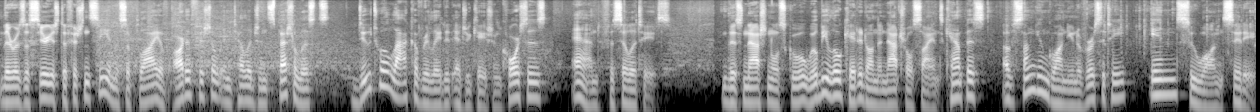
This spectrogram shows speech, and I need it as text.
there is a serious deficiency in the supply of artificial intelligence specialists due to a lack of related education courses and facilities. This national school will be located on the Natural Science campus of Sungyungwan University in Suwon City.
